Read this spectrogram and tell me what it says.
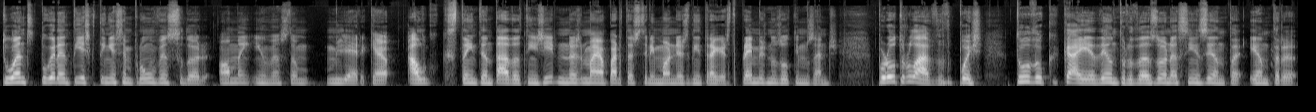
tu antes tu garantias que tinhas sempre um vencedor homem e um vencedor mulher, que é algo que se tem tentado atingir na maior parte das cerimónias de entregas de prémios nos últimos anos. Por outro lado, depois tudo o que caia dentro da zona cinzenta entre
